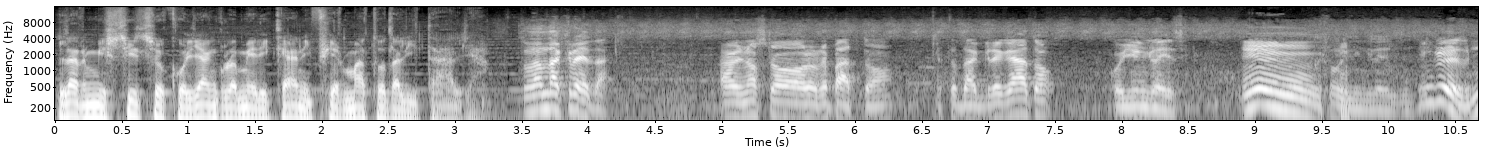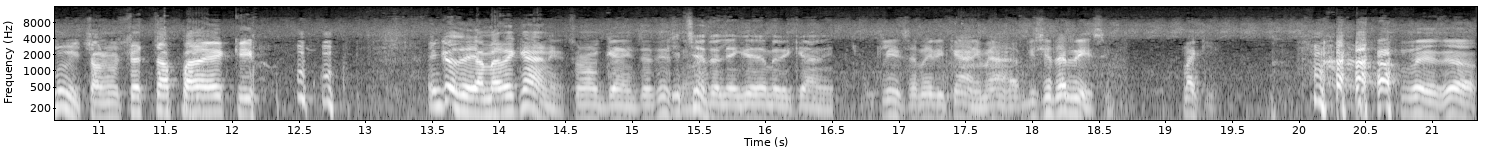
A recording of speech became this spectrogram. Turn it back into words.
l'armistizio con gli anglo-americani firmato dall'Italia. Sto andando a Creta. Allora, il nostro reparto è stato aggregato con gli inglesi. Mm, Come gli inglesi? Inglesi, noi hanno sette apparecchi. Inglesi e gli americani sono organizzatissimi. Che c'entra gli inglesi americani? Inglesi americani, ma vi siete arresi? Ma chi? Oh.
